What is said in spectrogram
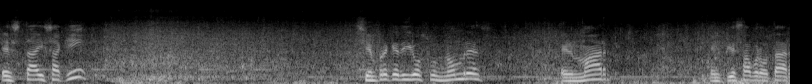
¿estáis aquí? Siempre que digo sus nombres, el mar empieza a brotar.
